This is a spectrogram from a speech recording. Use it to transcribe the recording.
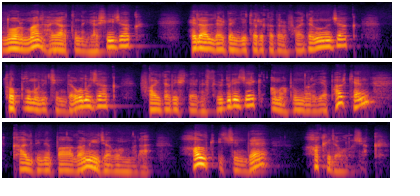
normal hayatını yaşayacak, helallerden yeteri kadar faydalanacak, toplumun içinde olacak, faydalı işlerini sürdürecek ama bunları yaparken kalbini bağlamayacak onlara. Halk içinde hak ile olacak.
